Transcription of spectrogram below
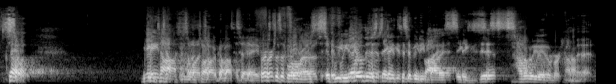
So, main topics I want to talk about today. First and foremost, if we know this negativity bias exists, how do we overcome it?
